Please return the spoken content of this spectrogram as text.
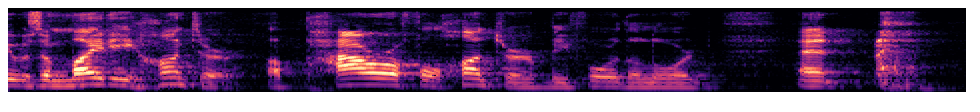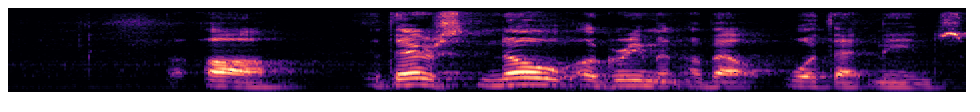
He was a mighty hunter, a powerful hunter before the Lord. And uh, there's no agreement about what that means.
